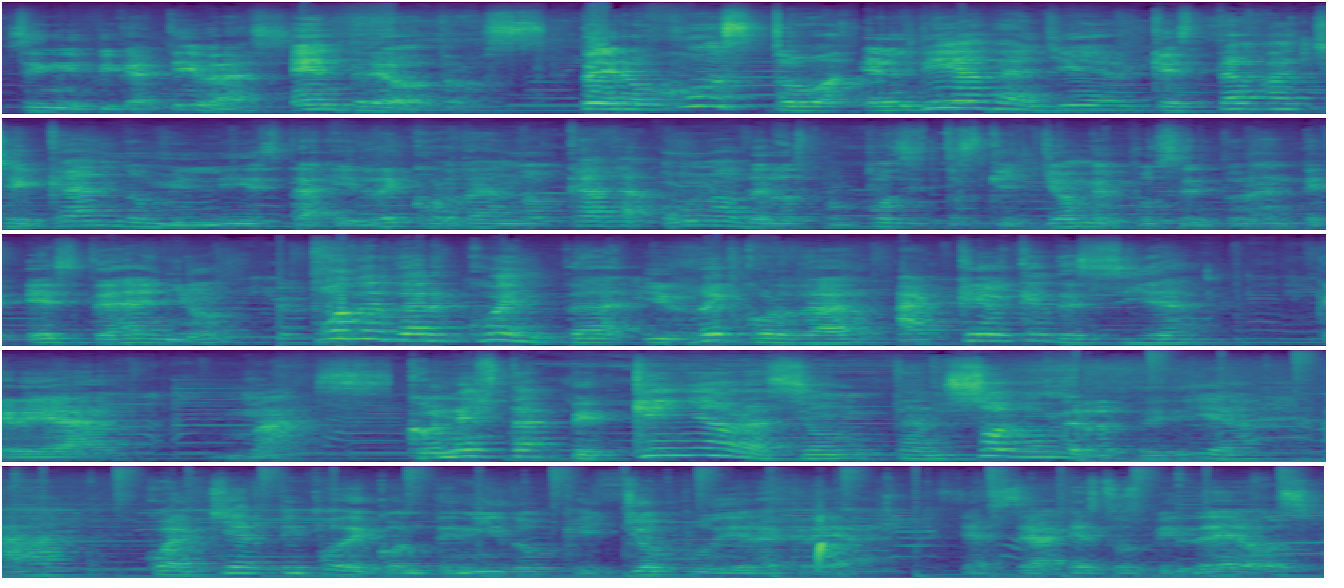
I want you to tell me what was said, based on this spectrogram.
significativas, entre otros. Pero justo el día de ayer que estaba checando mi lista y recordando cada uno de los propósitos que yo me puse durante este año, pude dar cuenta y recordar aquel que decía crear más. Con esta pequeña oración tan solo me refería a cualquier tipo de contenido que yo pudiera crear, ya sea estos videos,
